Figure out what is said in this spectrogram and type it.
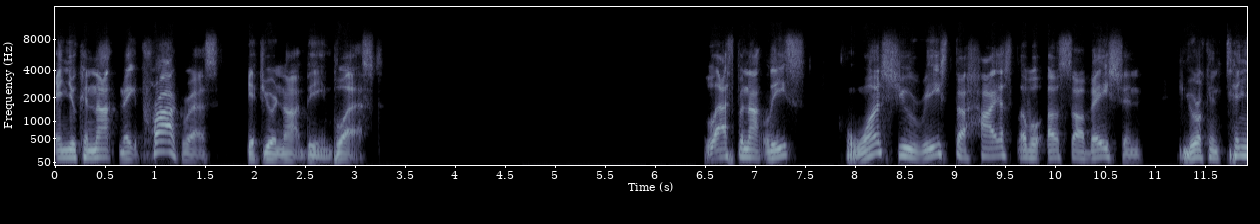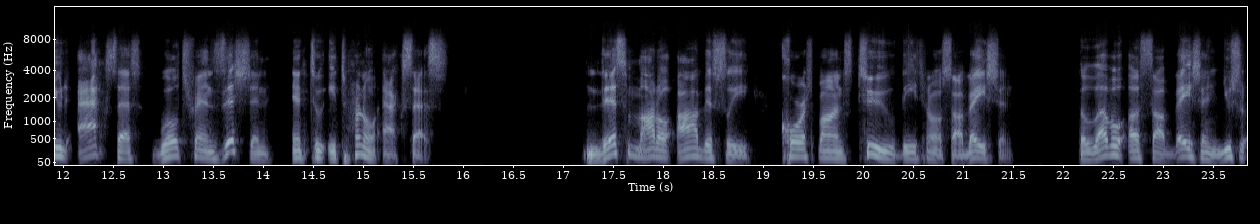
and you cannot make progress if you're not being blessed. Last but not least, once you reach the highest level of salvation, your continued access will transition into eternal access. This model obviously corresponds to the eternal salvation. The level of salvation you should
